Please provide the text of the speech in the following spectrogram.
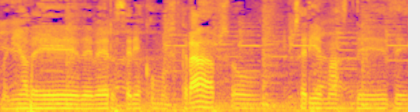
venía de, ver series como Scraps o series más de, de,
